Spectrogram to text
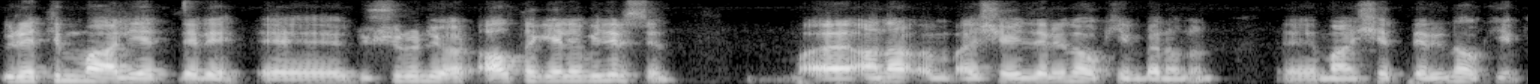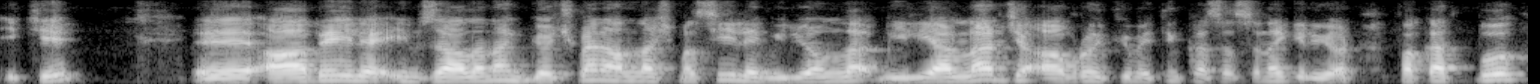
üretim maliyetleri e, düşürülüyor. Alta gelebilirsin. E, ana e, şeylerini okuyayım ben onun. E, manşetlerini okuyayım. İki, e, AB ile imzalanan göçmen anlaşması ile milyonla, milyarlarca avro hükümetin kasasına giriyor. Fakat bu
